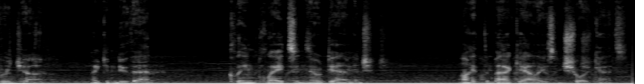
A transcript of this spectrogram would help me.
Delivery job. I can do that. Clean plates and no damage. I'll hit the back alleys and shortcuts.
